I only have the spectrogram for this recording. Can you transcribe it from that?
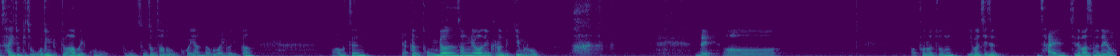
사이좋게 지금 5등 6등 하고 있고 또 승점 차도 거의 안 나고 막 이러니까 아무튼 약간 동변상련의 그런 느낌으로 네, 어 앞으로 좀 이번 시즌 잘 지내봤으면 해요.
